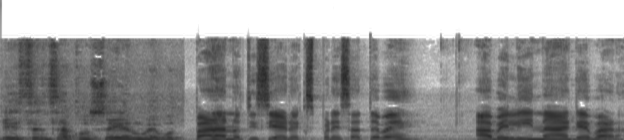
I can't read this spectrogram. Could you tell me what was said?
es en San José Nuevo. Para Noticiero Expresa TV, Abelina Guevara.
